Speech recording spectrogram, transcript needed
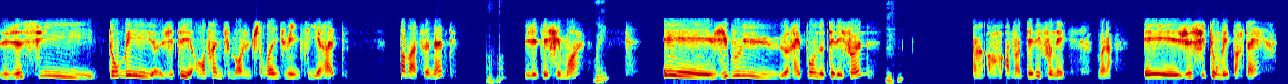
Je suis tombé, j'étais en train de fumer, bon, j'étais en train de fumer une cigarette, par ma fenêtre, Oh, j'étais chez moi, Oui. et j'ai voulu répondre au téléphone, Mhm. enfin, enfin téléphoner, voilà. Et je suis tombé par terre,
